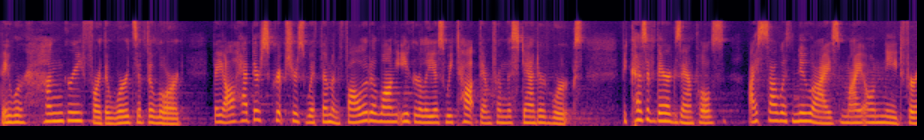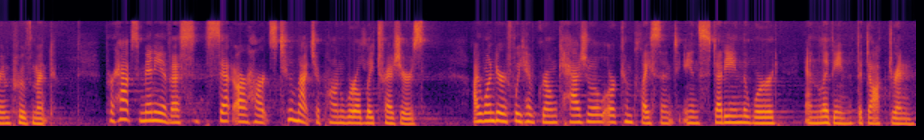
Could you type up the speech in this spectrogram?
They were hungry for the words of the Lord. They all had their scriptures with them and followed along eagerly as we taught them from the standard works. Because of their examples, I saw with new eyes my own need for improvement. Perhaps many of us set our hearts too much upon worldly treasures. I wonder if we have grown casual or complacent in studying the Word and living the doctrine.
